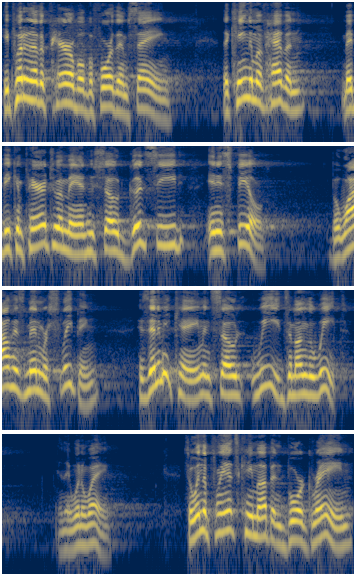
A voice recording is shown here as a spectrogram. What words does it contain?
He put another parable before them, saying, The kingdom of heaven may be compared to a man who sowed good seed in his field. But while his men were sleeping, his enemy came and sowed weeds among the wheat, and they went away. So when the plants came up and bore grain,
